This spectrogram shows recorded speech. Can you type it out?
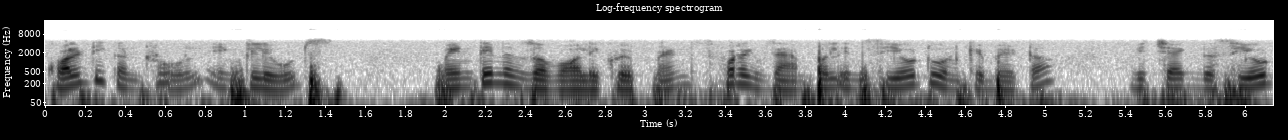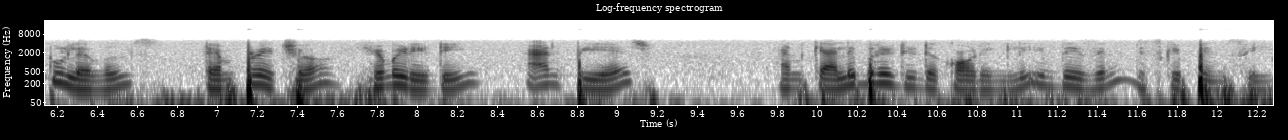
Quality control includes Maintenance of all equipment. For example, in CO2 incubator, we check the CO2 levels, temperature, humidity and pH and calibrate it accordingly if there is any discrepancy.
